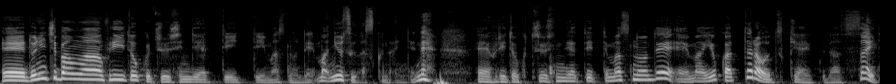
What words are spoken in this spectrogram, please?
えー土日版はフリートーク中心でやっていっていますので、まあニュースが少ないんでね、えーフリートーク中心でやっていってますので、えーまあよかったらお付き合いください。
